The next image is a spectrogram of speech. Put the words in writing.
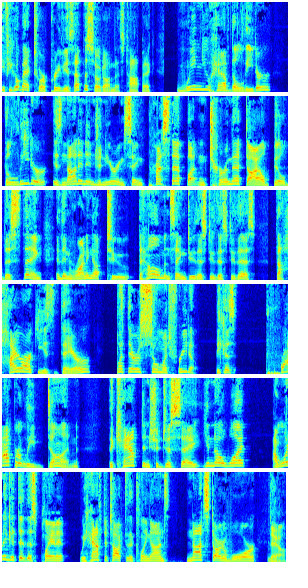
if you go back to our previous episode on this topic, when you have the leader, the leader is not in engineering saying, press that button, turn that dial, build this thing, and then running up to the helm and saying, do this, do this, do this. The hierarchy is there, but there is so much freedom because properly done, the captain should just say, you know what? I want to get to this planet. We have to talk to the Klingons, not start a war. Yeah.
